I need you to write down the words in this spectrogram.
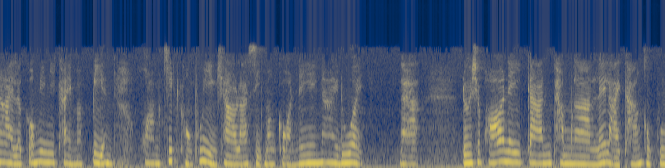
ง่าย ๆ แล้วก็ไม่มีใครมาเปลี่ยนความคิดของผู้หญิงชาวราศีมังกรได้ง่าย ๆด้วยนะคะ โดยเฉพาะในการทำงานหลาย ๆ ครั้งของคุณ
